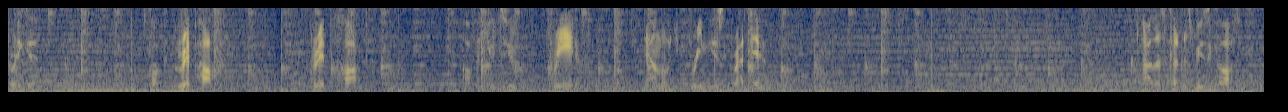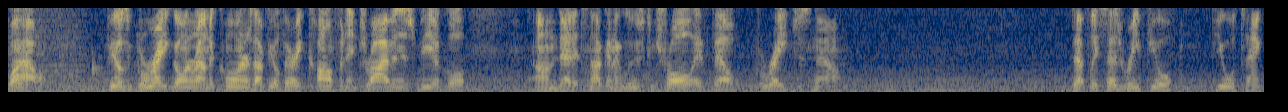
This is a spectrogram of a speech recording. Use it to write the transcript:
Pretty good. It's called the Grip Hop. Grip Hop. Off of YouTube Creative. Download your free music right there. Alright, let's cut this music off. Wow. Feels great going around the corners. I feel very confident driving this vehicle um, that it's not going to lose control. It felt great just now. Definitely says refuel fuel tank.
